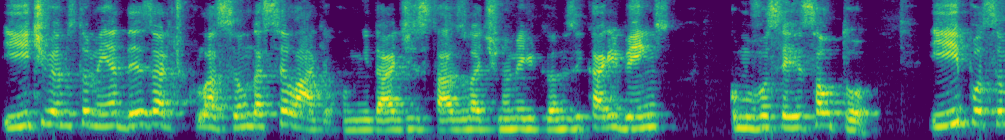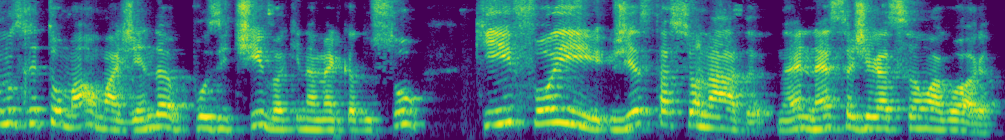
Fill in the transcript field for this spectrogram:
e tivemos também a desarticulação da CELAC, a Comunidade de Estados Latino-Americanos e Caribenhos, como você ressaltou. E possamos retomar uma agenda positiva aqui na América do Sul, que foi gestacionada né, nessa geração agora,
